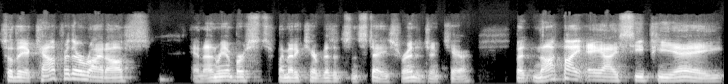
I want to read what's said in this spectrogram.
So they account for their write offs and unreimbursed by Medicare visits and stays for indigent care, but not by AICPA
